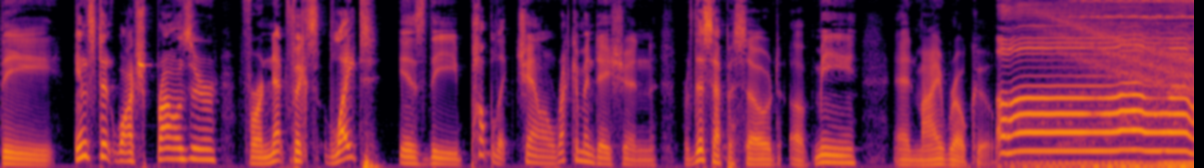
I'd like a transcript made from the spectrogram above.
The Instant Watch browser for Netflix Lite is the public channel recommendation for this episode of me and my Roku. Oh, oh,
